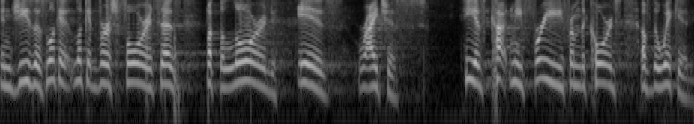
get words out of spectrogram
in Jesus. Look at, look at verse 4. It says, But the Lord is righteous. He has cut me free from the cords of the wicked.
